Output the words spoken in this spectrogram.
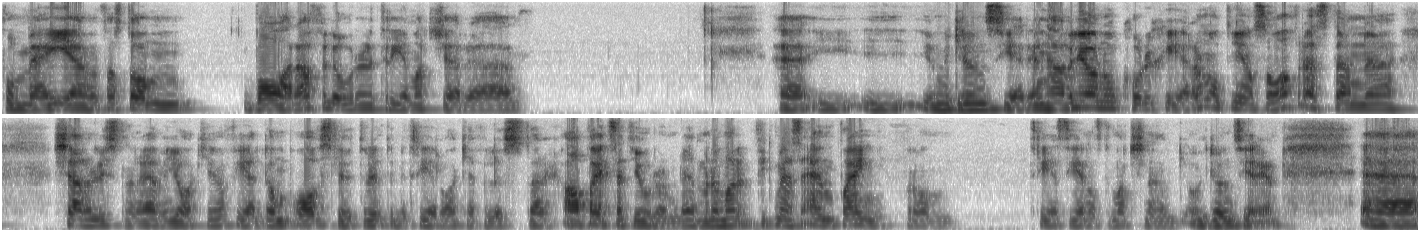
på mig, även fast de bara förlorade tre matcher eh, Eh, i, i, under grundserien. Här vill jag nog korrigera någonting jag sa förresten, eh, kära lyssnare, även jag kan ha fel. De avslutade inte med tre raka förluster. Ja, på ett sätt gjorde de det, men de fick med sig en poäng på de tre senaste matcherna av grundserien. Eh,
